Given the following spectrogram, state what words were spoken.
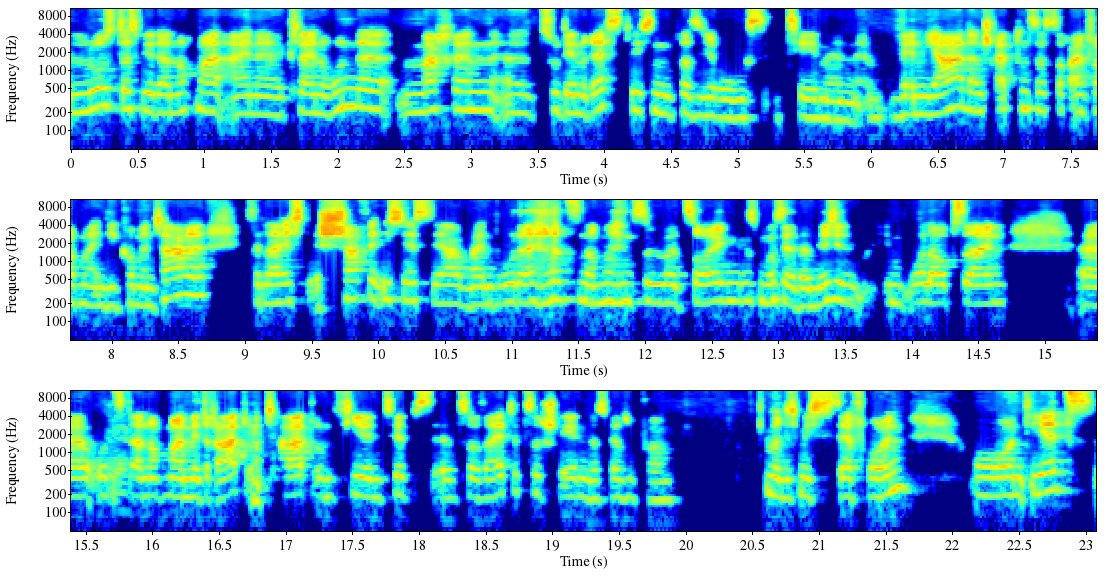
Lust, dass wir da nochmal eine kleine Runde machen äh, zu den restlichen Versicherungsthemen? Wenn ja, dann schreibt uns das doch einfach mal in die Kommentare. Vielleicht schaffe ich es ja, mein Bruderherz nochmal zu überzeugen. Es muss ja dann nicht im, im Urlaub sein, äh, uns ja. dann nochmal mit Rat und Tat und vielen Tipps äh, zur Seite zu stehen. Das wäre super würde ich mich sehr freuen. Und jetzt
